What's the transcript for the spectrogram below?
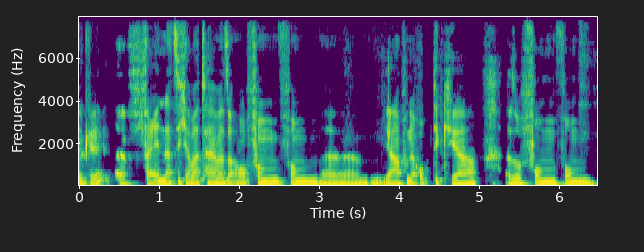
Okay. Äh, verändert sich aber teilweise auch vom, vom, äh, ja, von der Optik her, also vom, vom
